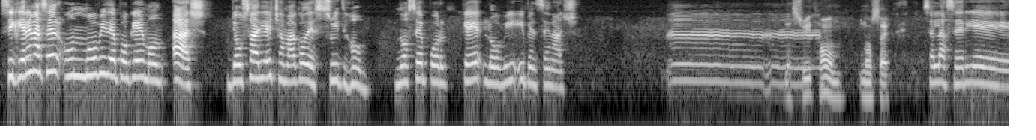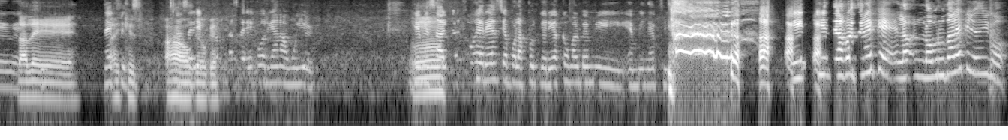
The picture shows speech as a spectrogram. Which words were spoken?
Si quieren hacer un movie de Pokémon Ash, yo usaría el chamaco de Sweet Home. No sé por qué lo vi y pensé en Ash. The Sweet Home, no sé. Esa es la serie La de. Netflix. que- Ah, la, serie, ok. la serie coreana Weird. Que me Mm. salgan sugerencias por las porquerías que mal ve en mi, en mi Netflix. y, y la cuestión es que lo, lo brutal es que yo digo,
